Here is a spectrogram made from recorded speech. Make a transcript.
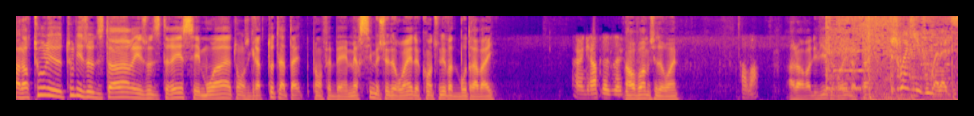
Alors, tous les, tous les auditeurs et les auditrices et moi, on se gratte toute la tête. on fait bien. Merci, M. Drouin, de continuer votre beau travail. Un grand plaisir. Au revoir, M. Drouin. Au revoir. Alors, Olivier Drouin, le temps. Joignez-vous à la discussion.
